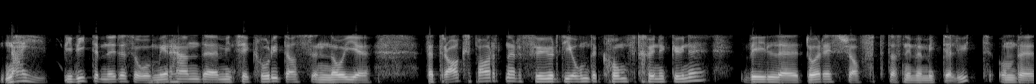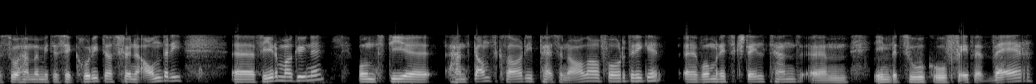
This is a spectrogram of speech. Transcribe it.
Nein, bei weitem nicht so. Wir haben äh, mit Securitas einen neuen Vertragspartner für die Unterkunft können gewinnen, weil äh, Dores schafft das nicht mehr mit den Leuten und äh, so haben wir mit der Securitas können andere äh, Firma gewinnen und die äh, haben ganz klare Personalanforderungen, äh, wo wir jetzt gestellt haben ähm, in Bezug auf eben wer,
